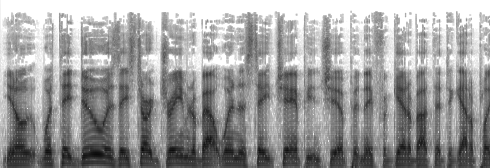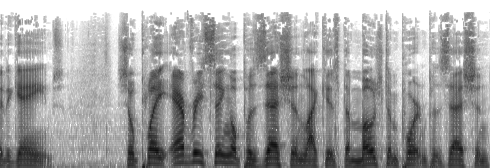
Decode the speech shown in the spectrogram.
You know what they do is they start dreaming about winning a state championship, and they forget about that. They got to play the games. So play every single possession like it's the most important possession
